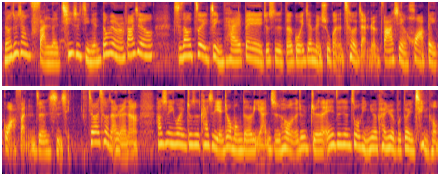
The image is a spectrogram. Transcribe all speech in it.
然后就这样反了七十几年都没有人发现哦，直到最近才被就是德国一间美术馆的策展人发现画被挂反这件事情。这位策展人啊，他是因为就是开始研究蒙德里安之后呢，就觉得哎，这件作品越看越不对劲哦，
